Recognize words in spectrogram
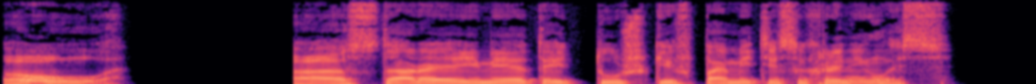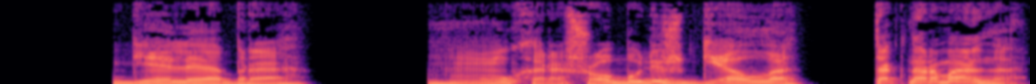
«Оу! А старое имя этой тушки в памяти сохранилось?» «Гелебра». «Ну, хорошо, будешь Гелла. Так нормально».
